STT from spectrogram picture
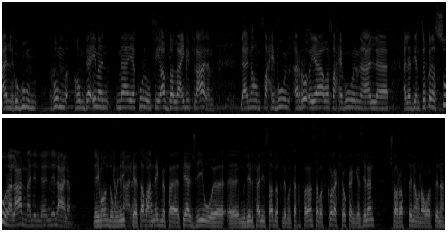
الهجوم. هم هم دائما ما يكونوا في أفضل لاعبين في العالم. لأنهم صاحبون الرؤية وصاحبون ال- الذي يمتلكون الصورة العامة لل- للعالم. ريمون دومينيك. طبعا نجم ال PSG والمدير الفني السابق لمنتخب فرنسا. بشكرك شكرا جزيلا. شرفتنا ونورتنا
